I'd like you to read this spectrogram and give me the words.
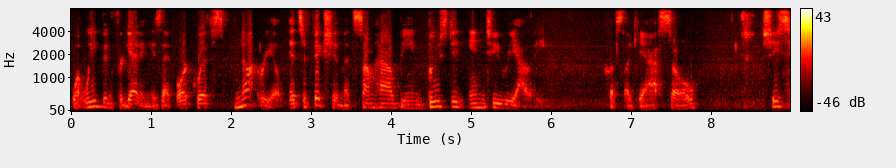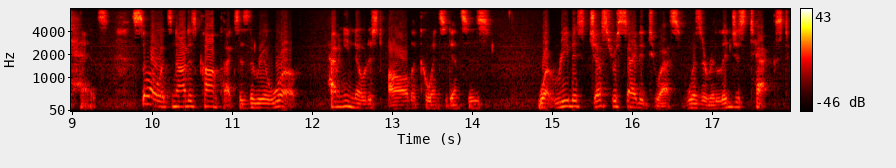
what we've been forgetting is that Orqwith's not real. It's a fiction that's somehow being boosted into reality. Cliff's like, Yeah, so? She says, So it's not as complex as the real world. Haven't you noticed all the coincidences? What Rebis just recited to us was a religious text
